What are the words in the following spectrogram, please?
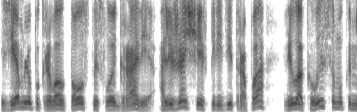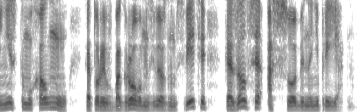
землю покрывал толстый слой гравия, а лежащая впереди тропа вела к лысому каменистому холму, который в багровом звездном свете казался особенно неприятным.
